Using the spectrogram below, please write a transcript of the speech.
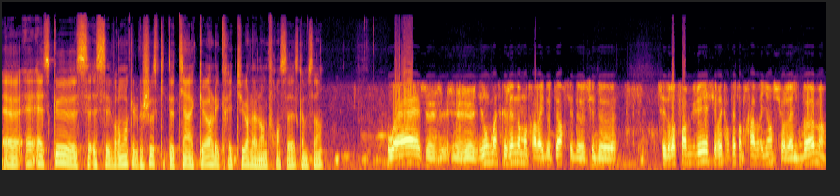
Euh, est-ce que c'est vraiment quelque chose qui te tient à cœur, l'écriture, la langue française, comme ça? Ouais, disons que moi, ce que j'aime dans mon travail d'auteur, c'est de, de, de reformuler. C'est vrai qu'en fait, en travaillant sur l'album,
